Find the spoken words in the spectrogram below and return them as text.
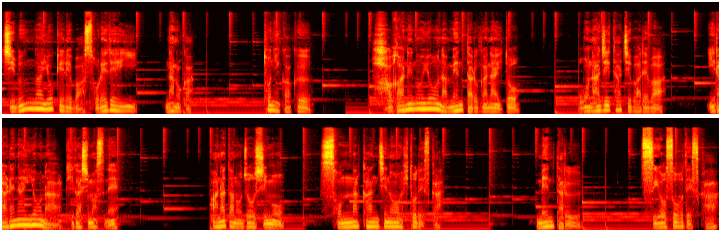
自分が良ければそれでいいなのかとにかく鋼のようなメンタルがないと同じ立場ではいられないような気がしますね。あなたの上司もそんな感じの人ですか？メンタル強そうですか？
